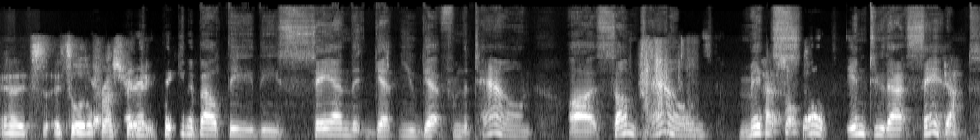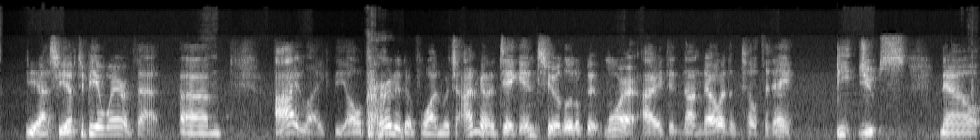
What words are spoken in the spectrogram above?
and it's it's a little yeah, frustrating. thinking about the the sand that get you get from the town, uh, some towns mix salt. salt. into that sand. Yeah. yeah, so you have to be aware of that. Um, I like the alternative one, which I'm going to dig into a little bit more. I did not know it until today beet juice. Now,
